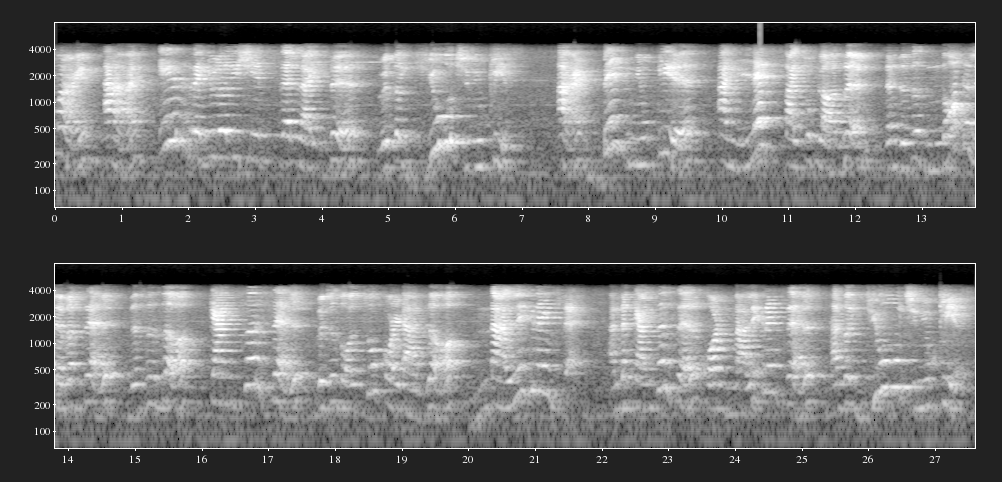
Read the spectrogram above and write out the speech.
find an irregularly shaped cell like this with a huge nucleus and big nucleus and less cytoplasm, then this is not a liver cell, this is a cancer cell which is also called as a malignant cell and the cancer cell or malignant cell has a huge nucleus.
